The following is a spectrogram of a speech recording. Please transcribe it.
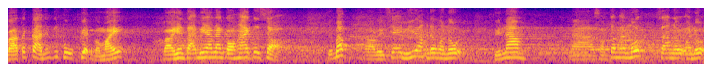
và tất cả những cái phụ kiện của máy. Và hiện tại bên em đang có hai cơ sở, phía bắc là bến xe nghĩa hà đông hà nội, phía nam là 621 xã nội hà nội,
